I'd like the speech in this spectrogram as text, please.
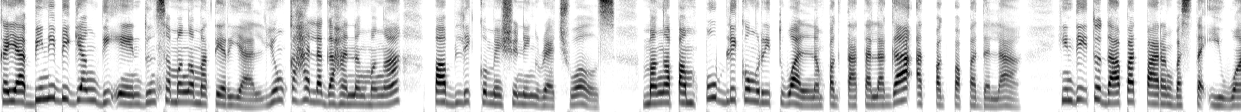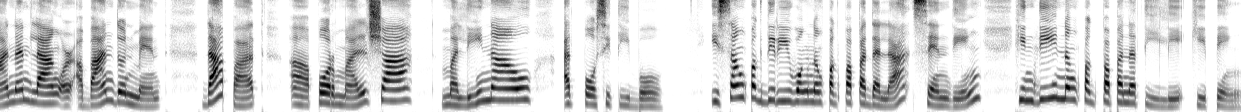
Kaya binibigyang diin dun sa mga material yung kahalagahan ng mga public commissioning rituals, mga pampublikong ritual ng pagtatalaga at pagpapadala. Hindi ito dapat parang basta iwanan lang or abandonment. Dapat ah, formal siya, malinaw, at positibo. Isang pagdiriwang ng pagpapadala, sending, hindi ng pagpapanatili, keeping.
